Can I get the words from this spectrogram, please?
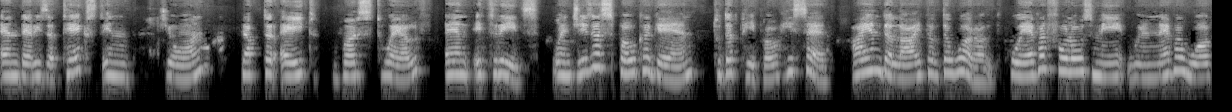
And there is a text in John chapter 8 verse 12 and it reads, When Jesus spoke again to the people, he said, I am the light of the world. Whoever follows me will never walk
